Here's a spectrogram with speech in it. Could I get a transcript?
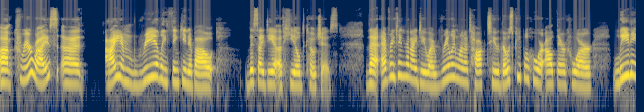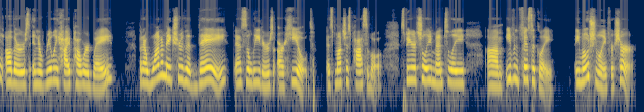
Um, career wise, uh, I am really thinking about this idea of healed coaches. That everything that I do, I really want to talk to those people who are out there who are leading others in a really high powered way but I want to make sure that they, as the leaders, are healed as much as possible spiritually, mentally, um, even physically, emotionally, for sure.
